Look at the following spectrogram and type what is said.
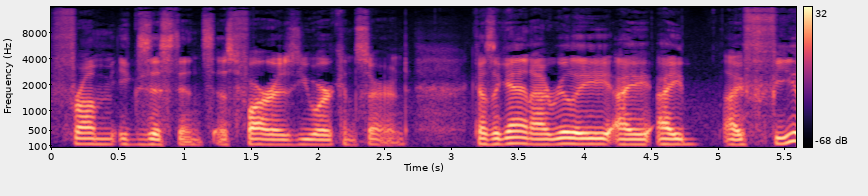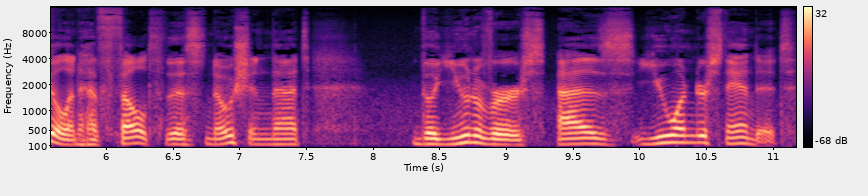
from existence as far as you are concerned because again, I really I, I I feel and have felt this notion that the universe as you understand it,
